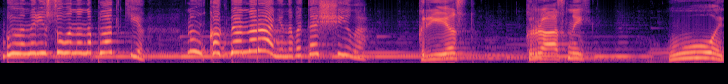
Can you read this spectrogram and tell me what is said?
было нарисовано на платке? Ну, когда она раненого тащила Крест Красный. Ой,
